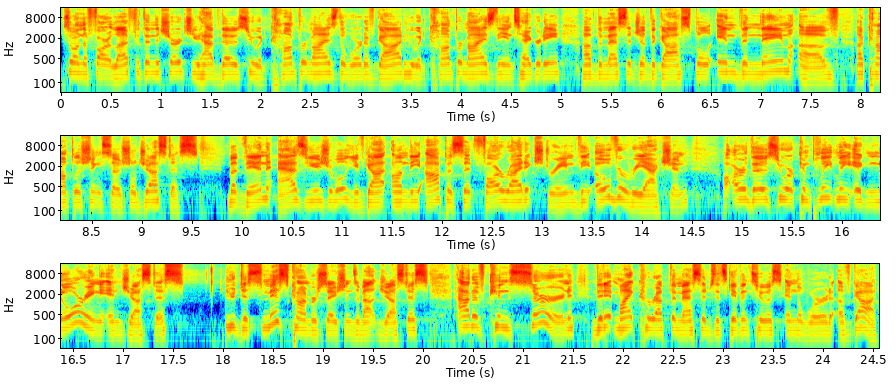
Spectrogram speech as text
So, on the far left within the church, you have those who would compromise the word of God, who would compromise the integrity of the message of the gospel in the name of accomplishing social justice. But then, as usual, you've got on the opposite far right extreme, the overreaction, are those who are completely ignoring injustice who dismiss conversations about justice out of concern that it might corrupt the message that's given to us in the Word of God.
